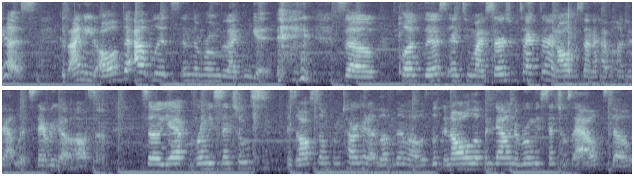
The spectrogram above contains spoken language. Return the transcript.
yes, because I need all of the outlets in the room that I can get. so plug this into my surge protector, and all of a sudden I have 100 outlets. There we go, awesome. So yeah, Room Essentials is awesome from Target. I love them. I was looking all up and down the Room Essentials aisle. So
